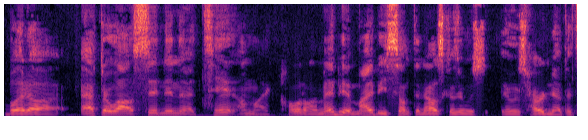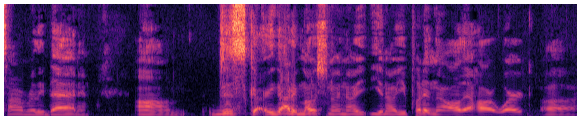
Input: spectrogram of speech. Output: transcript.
But uh, after a while, sitting in the tent, I'm like, hold on, maybe it might be something else because it was it was hurting at the time really bad, and um, just you got emotional. You know, you know, you put in all that hard work. Uh,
